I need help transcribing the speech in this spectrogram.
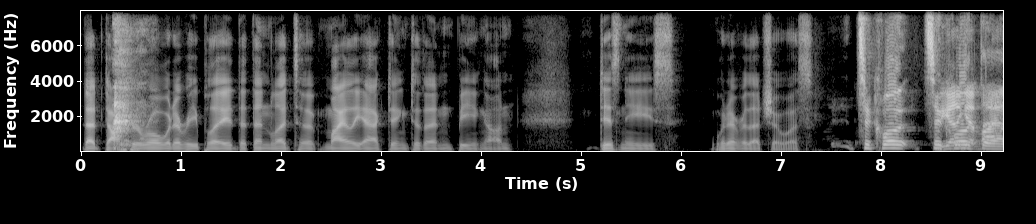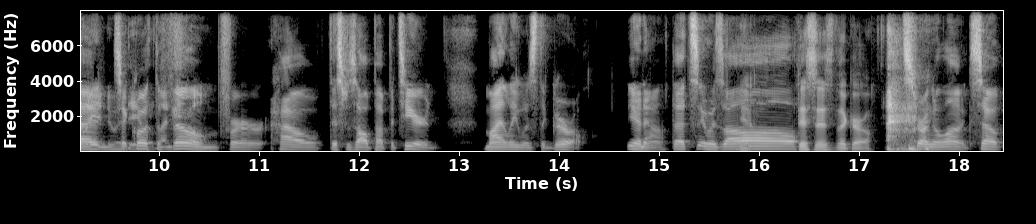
that doctor role, whatever he played, that then led to Miley acting to then being on Disney's whatever that show was. To quote to quote the to quote the Lynch film for how this was all puppeteered, Miley was the girl. You know, that's it was all This is the girl. strung along. So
